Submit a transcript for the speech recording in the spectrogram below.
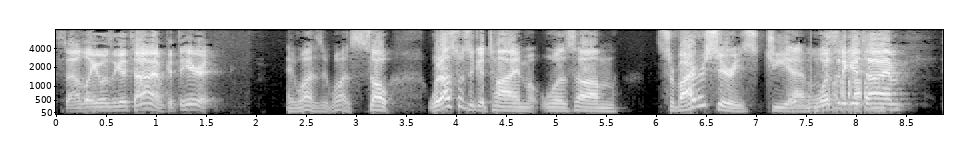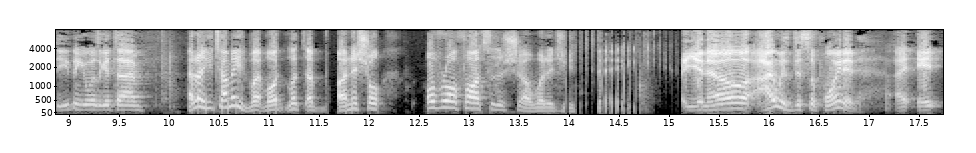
Sounds like it was a good time. Good to hear it. It was, it was. So what else was a good time was um Survivor Series GM. Was it a good Um, time? Do you think it was a good time? I don't know. You tell me. But what? Let uh, initial overall thoughts of the show. What did you think? You know, I was disappointed. I, it, it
